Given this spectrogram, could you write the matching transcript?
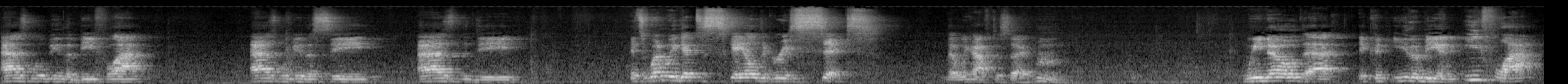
as will be the B flat, as will be the C, as the D. It's when we get to scale degree 6 that we have to say, hmm. We know that it could either be an E flat,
